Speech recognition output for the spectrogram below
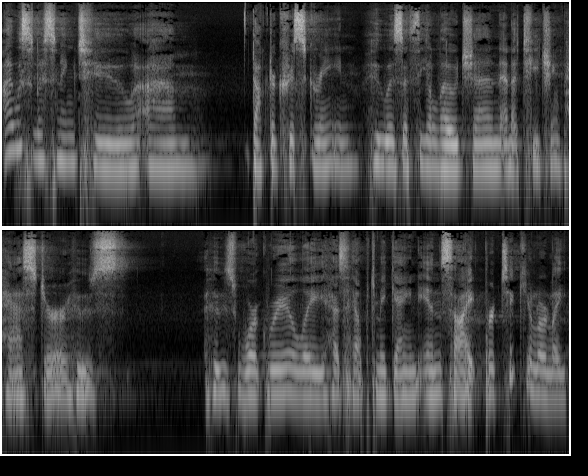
I was listening to um, Dr. Chris Green, who is a theologian and a teaching pastor whose, whose work really has helped me gain insight, particularly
